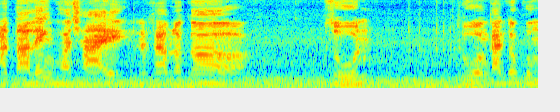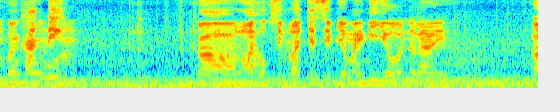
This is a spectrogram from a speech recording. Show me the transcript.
อัตราเร่งพอใช้นะครับ แล้วก็ศูนย์ถ่วงการควบคุมค่อนข้างนิ่ง ก็160 170ยังไม่มีโยนอะไร ก็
